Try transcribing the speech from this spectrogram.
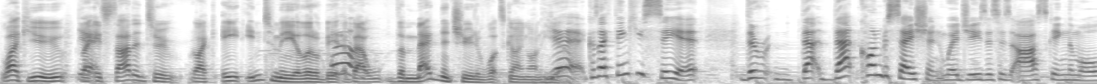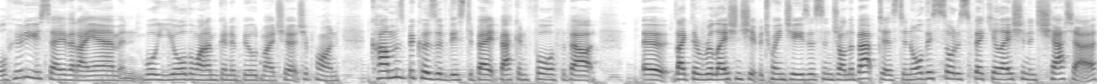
like you, Yeah. like it started to like eat into me a little bit Well- about the magnitude of what's going on here. Yeah, because I think you see it. The that that conversation where Jesus is asking them all, "Who do you say that I am?" and well, you're the one I'm going to build my church upon, comes because of this debate back and forth about. Uh, like the relationship between Jesus and John the Baptist, and all this sort of speculation and chatter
